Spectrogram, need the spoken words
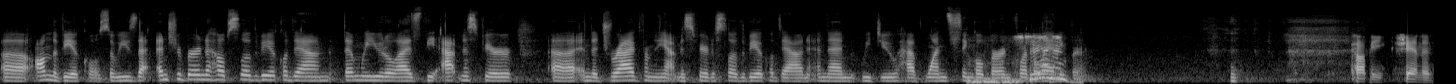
uh, on the vehicle. So we use that entry burn to help slow the vehicle down. Then we utilize the atmosphere uh, and the drag from the atmosphere to slow the vehicle down. And then we do have one single burn for the landing burn. Copy. Shannon.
